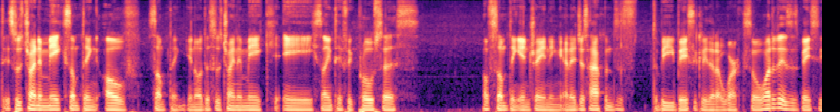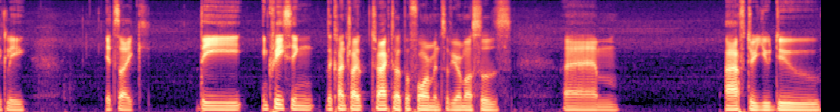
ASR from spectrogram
this was trying to make something of something. You know, this was trying to make a scientific process of something in training, and it just happens to be basically that it works. So what it is is basically, it's like the increasing the contractile performance of your muscles, um, after you do,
